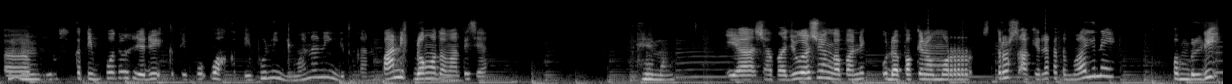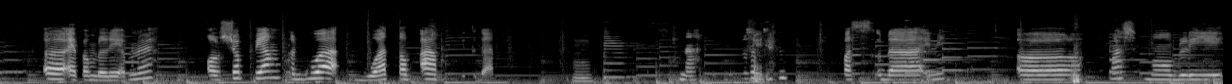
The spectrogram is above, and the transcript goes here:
Eh, Mm-mm. terus ketipu terus jadi ketipu wah ketipu nih gimana nih gitu kan panik dong otomatis ya Emang. ya siapa juga sih yang nggak panik udah pakai nomor terus akhirnya ketemu lagi nih pembeli eh, eh pembeli apa namanya all shop yang kedua buat top up gitu kan Hmm. nah terus habis itu pas udah ini eh mas mau beli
